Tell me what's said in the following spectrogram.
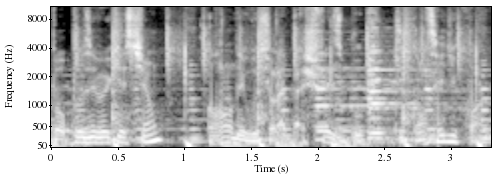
Pour poser vos questions, rendez-vous sur la page Facebook du Conseil du coin.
